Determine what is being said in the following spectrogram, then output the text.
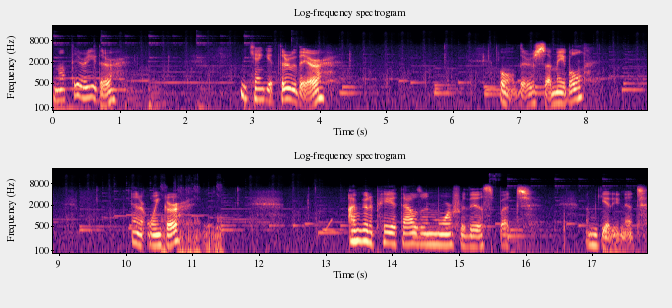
Not there either. You can't get through there. There's uh, Mabel. And a Winker. I'm gonna pay a thousand more for this, but I'm getting it.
